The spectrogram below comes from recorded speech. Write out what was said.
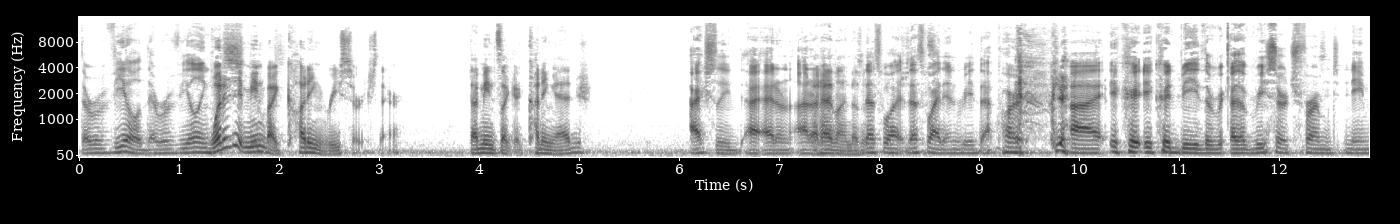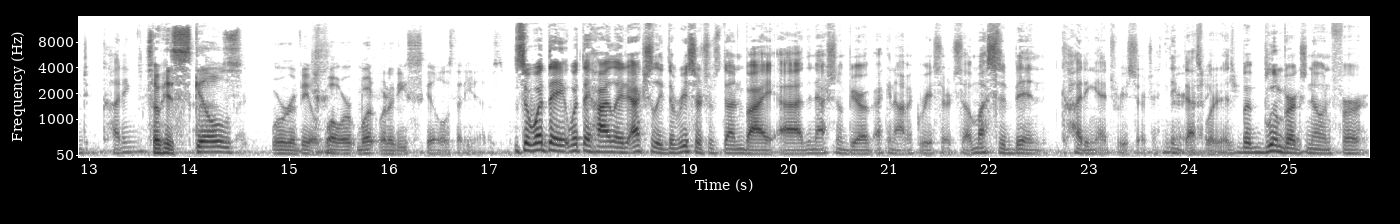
They're revealed. They're revealing. What did it mean by cutting research there? That means like a cutting edge. Actually, I, I don't. I don't. That know. headline doesn't That's why. much That's why I didn't read that part. Okay. uh, it could. It could be the a research firm named Cutting. So his skills were revealed. What were what, what are these skills that he has? So what they what they highlighted actually the research was done by uh, the National Bureau of Economic Research. So it must have been cutting edge research. I think Very that's what it is. But Bloomberg's known for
